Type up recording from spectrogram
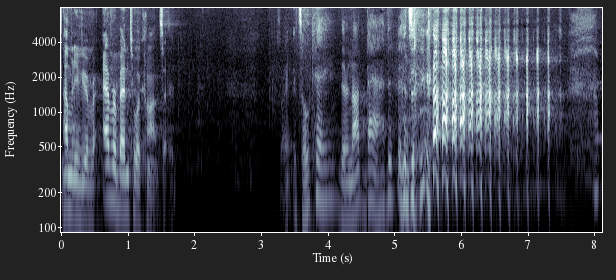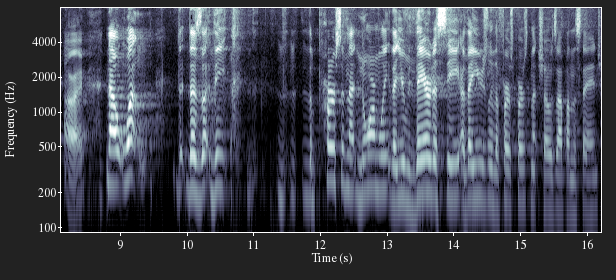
how many of you have ever been to a concert? It's okay, they're not bad. All right. Now, what does the, the, the person that normally that you're there to see are they usually the first person that shows up on the stage?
